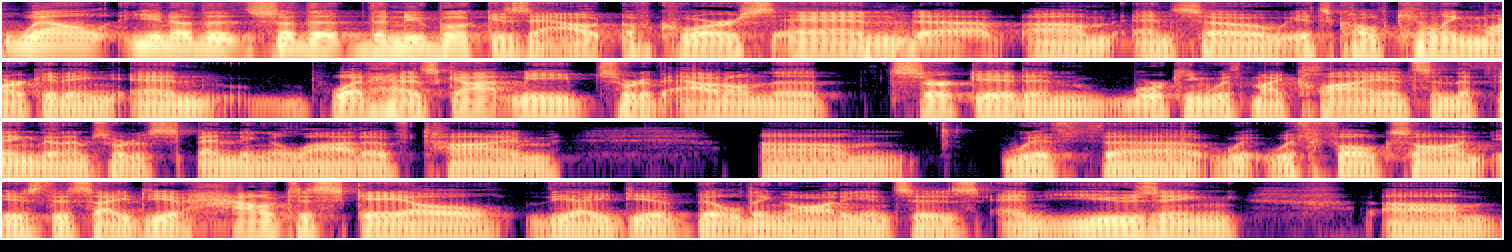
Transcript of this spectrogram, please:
Well, you know the so the the new book is out, of course, and mm-hmm. uh, um, and so it's called Killing Marketing. And what has got me sort of out on the circuit and working with my clients and the thing that I'm sort of spending a lot of time um, with, uh, with, with folks on is this idea of how to scale the idea of building audiences and using um,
